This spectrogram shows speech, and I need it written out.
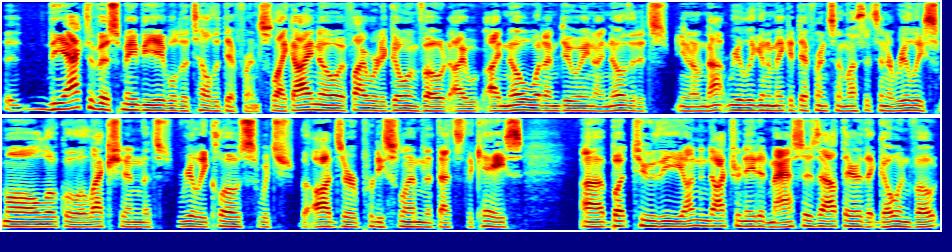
the activists may be able to tell the difference. Like I know if I were to go and vote, I I know what I'm doing. I know that it's you know not really going to make a difference unless it's in a really small local election that's really close, which the odds are pretty slim that that's the case. Uh, but to the unindoctrinated masses out there that go and vote,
